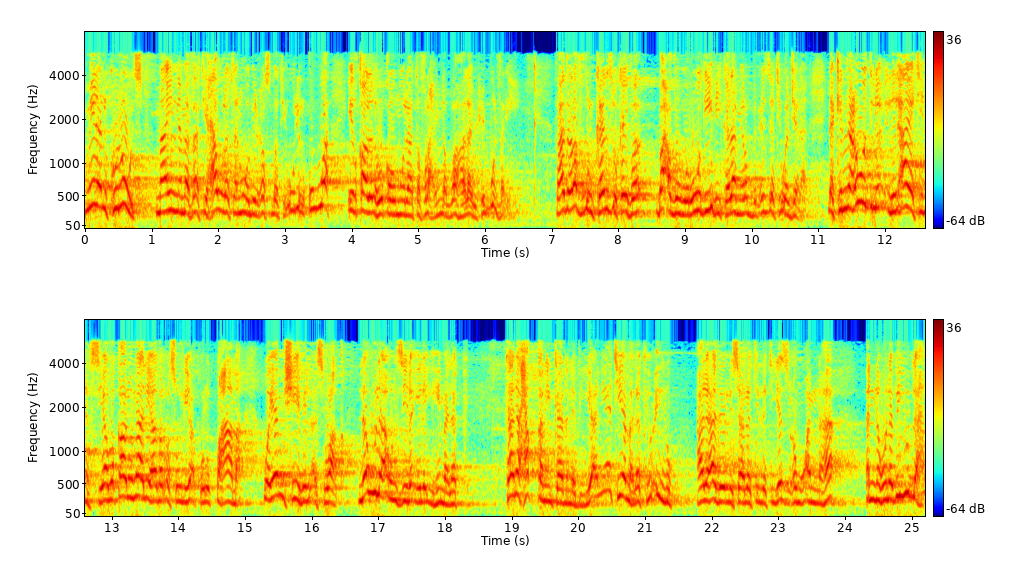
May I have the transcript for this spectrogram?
من الكنوز. ما إن مفاتحه لتنوء بالعصبة أولي القوة. إذ قال له قوم لا تفرح إن الله لا يحب الفرحين. فهذا لفظ الكنز وكيف بعض وروده في كلام رب العزة والجلال. لكن نعود للآية نفسها. وقالوا ما لهذا الرسول يأكل الطعام ويمشي في الأسواق؟ لولا أنزل إليه ملك. كان حقا إن كان نبيا أن يأتي ملك يعينه. على هذه الرسالة التي يزعم أنها أنه نبي لها.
